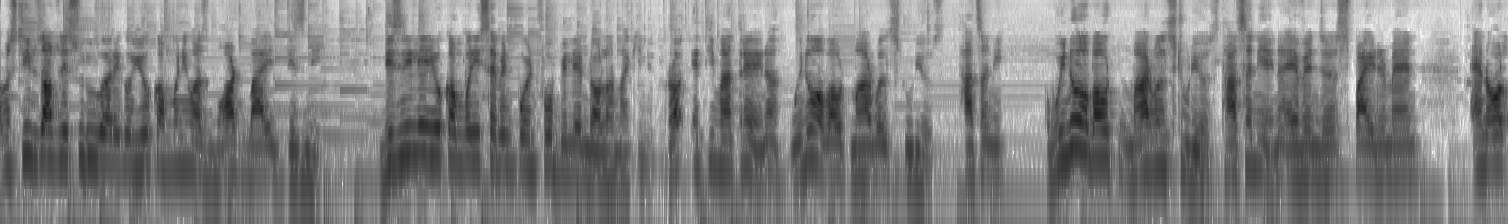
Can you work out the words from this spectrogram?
अब स्टिभ जब्सले सुरु गरेको यो कम्पनी वाज बट बाई डिज्नी डिज्नीले यो company seven point four billion डलरमा किन्यो र यति मात्रै होइन विनो अबाउट मार्बल स्टुडियोज थाहा छ नि? We know about Marvel studios थाहा छ नि होइन? एभेन्जर्स स्पाइडरम्यान एन्ड अल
